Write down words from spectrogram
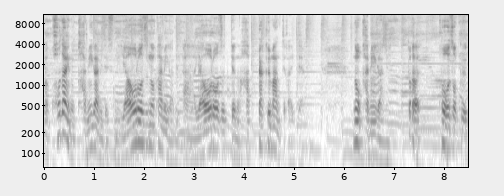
まあ、古代の神々ですね。八百万の神々。あ八百万っていうのは800万って書いてあるの神々とか皇族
